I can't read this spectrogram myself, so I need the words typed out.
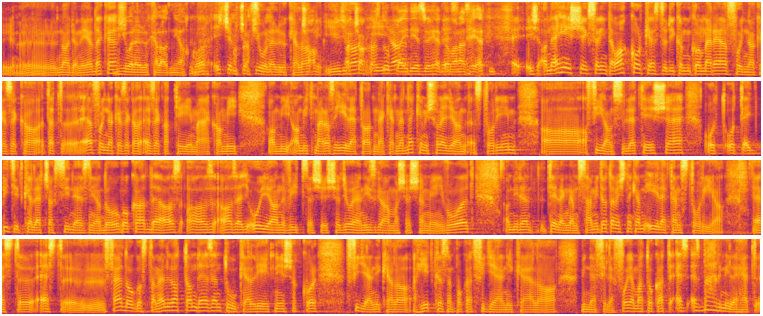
nagyon érdekes. Jól elő kell adni akkor. És csak, csak jól elő kell adni, csak, így van. Csak az dupla van. idézőjelben van azért. És a nehézség szerintem akkor kezdődik, amikor már elfogynak ezek a, tehát elfogynak ezek a, ezek a témák, ami, ami, amit már az élet ad neked. Mert nekem is van egy olyan sztorim, a, a fiam születése, ott, ott egy picit kellett csak színezni a dolgokat, de az, az, az egy olyan vicces és egy olyan izgalmas esemény volt, amire tényleg nem számítottam, és nekem életem sztoria. Ezt, ezt feldolgoztam, előadtam, de ezen túl kell lépni, és akkor figyelni kell a, a hétköznapokat, figyelni kell a mindenféle folyamatokat. Ez, ez bármi lehet.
